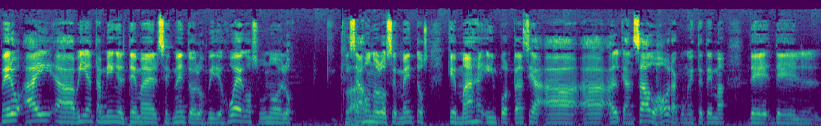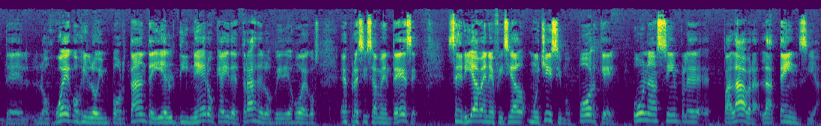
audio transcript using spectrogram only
Pero hay, había también el tema del segmento de los videojuegos, uno de los quizás Claro. uno de los segmentos que más importancia ha, ha alcanzado ahora con este tema de los juegos y lo importante y el dinero que hay detrás de los videojuegos es precisamente ese. Sería beneficiado muchísimo porque una simple palabra, latencia.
